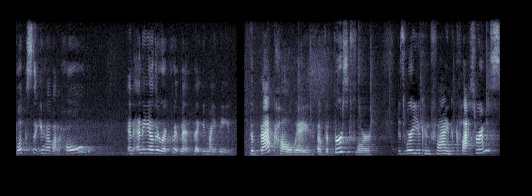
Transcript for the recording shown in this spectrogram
books that you have on hold, and any other equipment that you might need. The back hallway of the first floor is where you can find classrooms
